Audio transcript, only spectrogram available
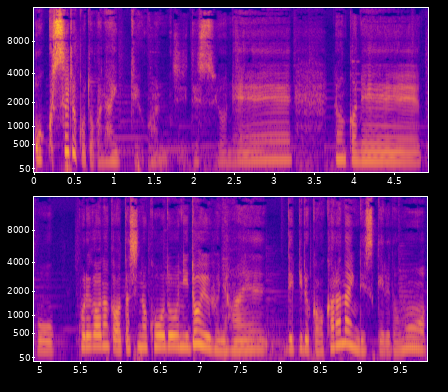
臆することがないっていう感じですよね。なんかねこうこれがなんか私の行動にどういうふうに反映できるかわからないんですけれども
